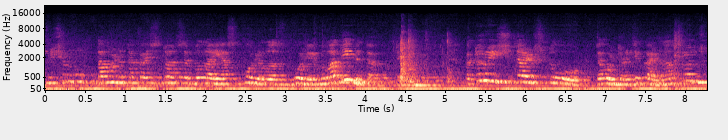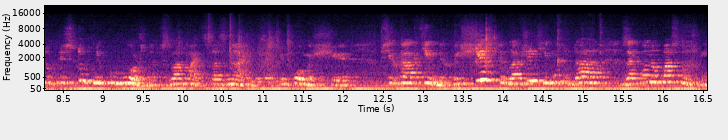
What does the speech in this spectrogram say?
причем ну, довольно такая ситуация была, я спорила с более молодыми там, вот, такими вот, которые считали, что довольно радикально настроены, что преступнику можно взломать сознание при помощи психоактивных веществ и вложить ему туда законопослушные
